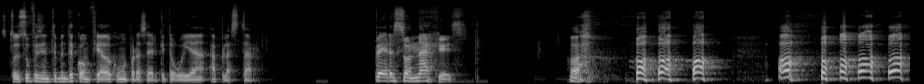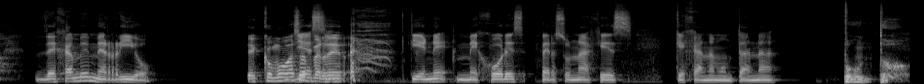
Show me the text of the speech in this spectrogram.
estoy suficientemente confiado como para saber que te voy a aplastar. Personajes. Déjame me río. ¿De cómo vas a perder? Tiene mejores personajes que Hannah Montana. Punto.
